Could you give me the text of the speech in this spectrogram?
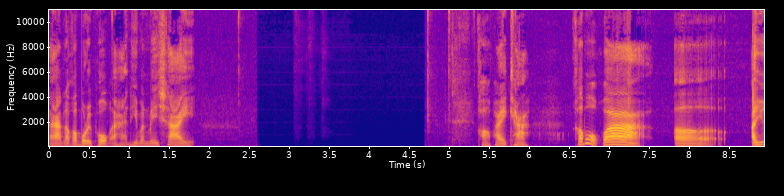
นะแล้วก็บริโภคอาหารที่มันไม่ใช่ ขออภัยค่ะ เขาบอกว่าอออายุ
